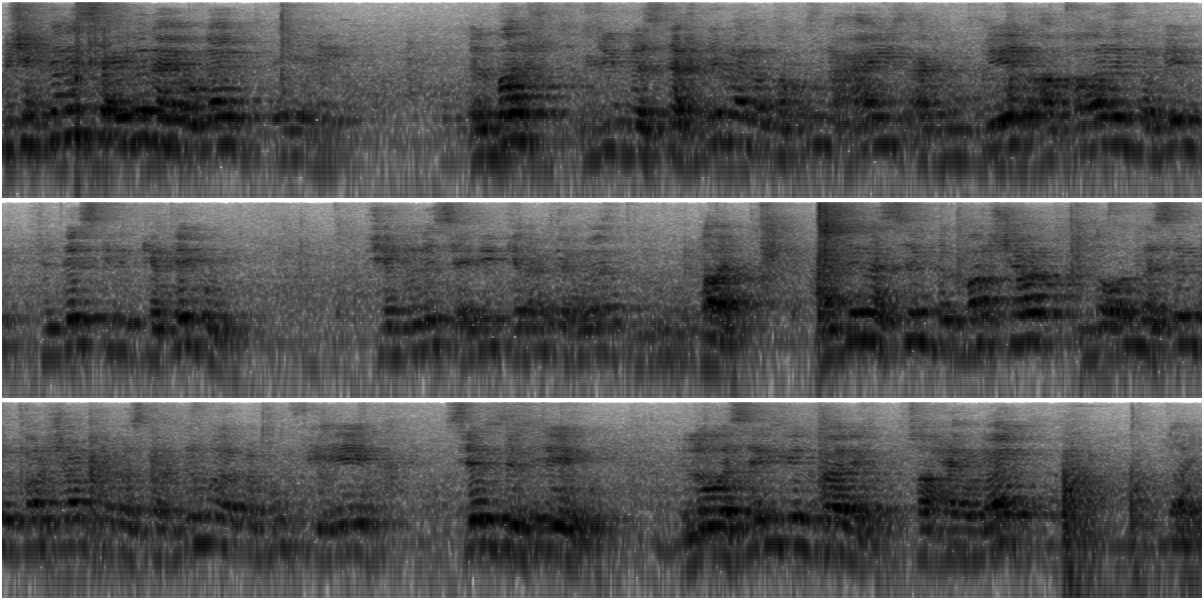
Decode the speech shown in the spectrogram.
مش إحنا لسه قايلينها يا أولاد ال bar chart دي بستخدمها لما أكون عايز أ compare أقارن ما بين في discrete category مش إحنا لسه قايلين الكلام ده يا أولاد طيب. عندنا ال simple bar chart اللي قلنا ال simple bar chart بستخدمه لما يكون في إيه؟ simple table اللي هو single variable صح يا أولاد طيب.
